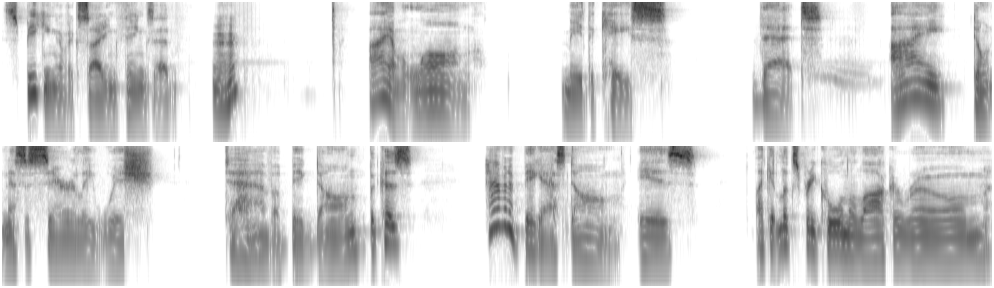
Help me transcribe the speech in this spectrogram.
Speaking of exciting things, Ed, hmm I have long made the case that I don't necessarily wish to have a big dong because having a big ass dong is like it looks pretty cool in the locker room.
